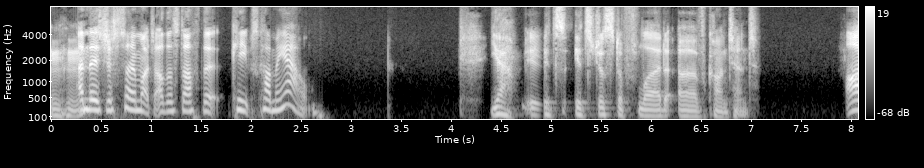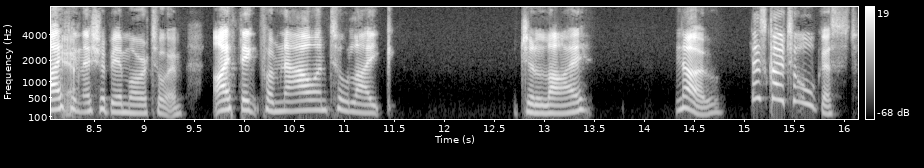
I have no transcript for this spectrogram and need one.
Mhm. and there's just so much other stuff that keeps coming out. Yeah, it's it's just a flood of content. I Yeah. think there should be a moratorium. I think from now until like July. No, let's go to August.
